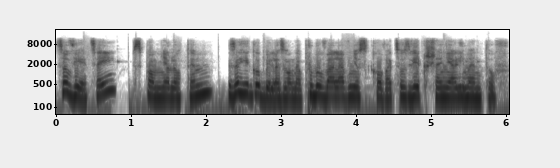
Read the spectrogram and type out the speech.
Co więcej, wspomniał o tym, że jego była żona próbowała wnioskować o zwiększenie alimentów.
